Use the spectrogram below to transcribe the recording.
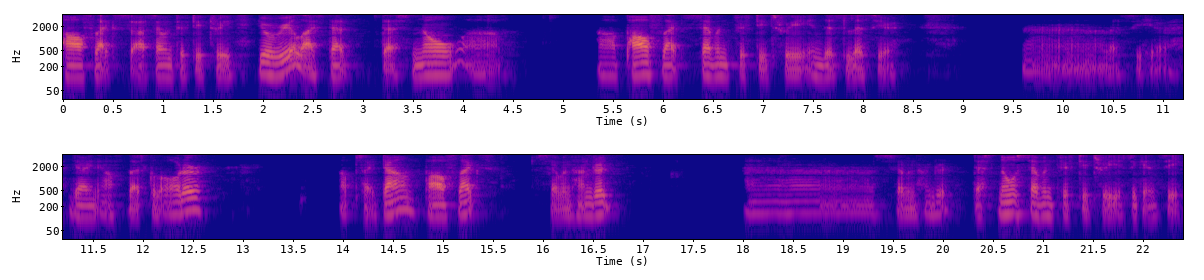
PowerFlex uh, 753 you'll realize that there's no uh, uh, PowerFlex 753 in this list here. Uh, let's see here. They're in alphabetical order. Upside down PowerFlex 700 uh, 700 there's no 753 as you can see.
